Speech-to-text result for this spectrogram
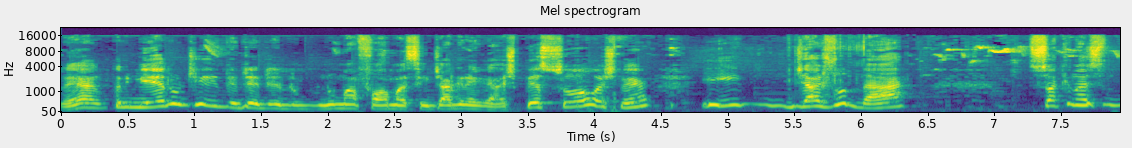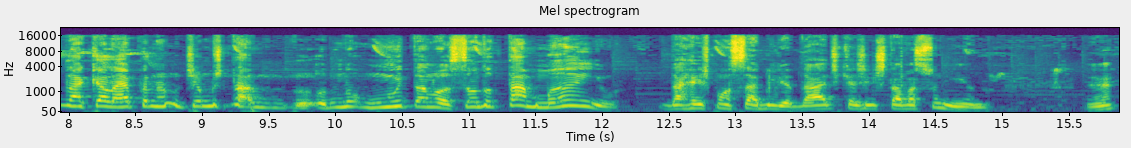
né? Primeiro, de, de, de, de, numa forma assim de agregar as pessoas, né? E de ajudar só que nós, naquela época, não tínhamos muita noção do tamanho da responsabilidade que a gente estava assumindo. Né?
